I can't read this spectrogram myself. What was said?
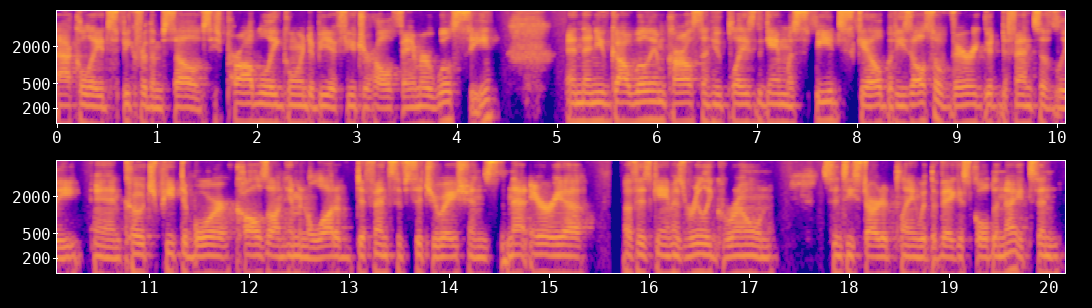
accolades speak for themselves. He's probably going to be a future Hall of Famer. We'll see. And then you've got William Karlsson, who plays the game with speed, skill, but he's also very good defensively. And coach Pete DeBoer calls on him in a lot of defensive situations. in that area of his game has really grown since he started playing with the Vegas Golden Knights. And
